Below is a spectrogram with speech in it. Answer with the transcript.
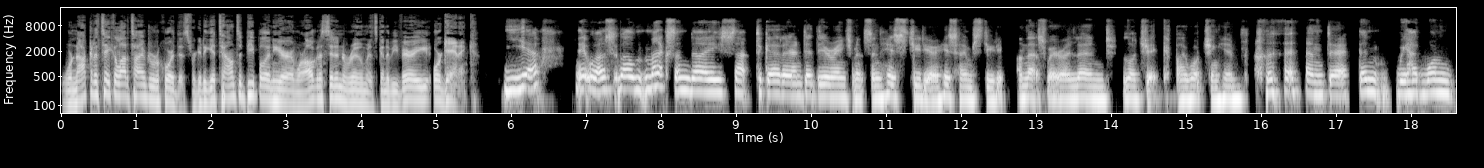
We're not going to take a lot of time to record this. We're going to get talented people in here and we're all going to sit in a room and it's going to be very organic. Yeah, it was. Well, Max and I sat together and did the arrangements in his studio, his home studio. And that's where I learned logic by watching him. and uh, then we had one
